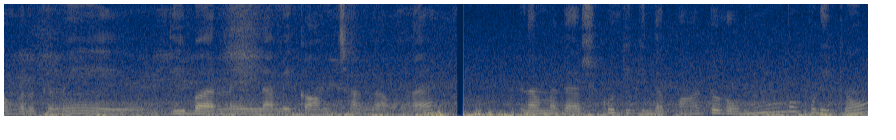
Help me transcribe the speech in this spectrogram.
அவருக்குமே தீபாரணை எல்லாமே காமிச்சாங்க அவங்க. நம்ம தஷ்குட்டிக்கு இந்த பாட்டு ரொம்ப பிடிக்கும்.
